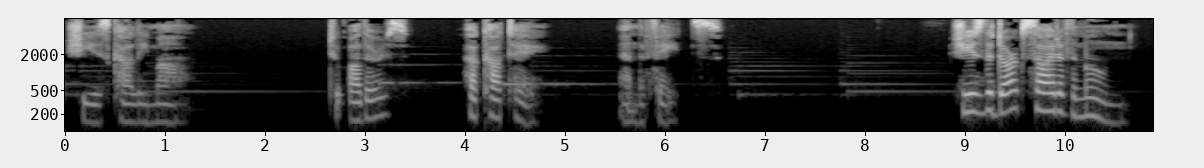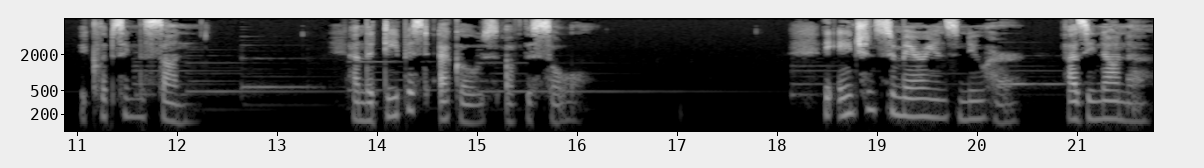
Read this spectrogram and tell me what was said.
she is Kali Ma. To others, Hecate and the Fates. She is the dark side of the moon, eclipsing the sun, and the deepest echoes of the soul. The ancient Sumerians knew her as Inanna,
